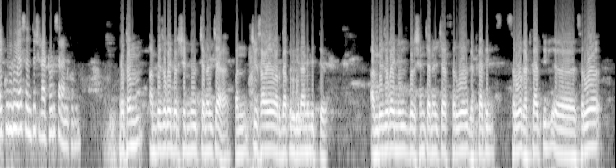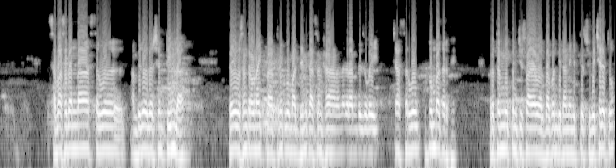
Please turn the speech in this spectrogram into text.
ऐकून घेऊया संतोष राठोड सरांकडून. प्रथम अंबाजोगाई दर्शन न्यूज चॅनलच्या पंचवीसाव्या वर्धापन दिनानिमित्त आंबेजोगाई न्यूज दर्शन चॅनलच्या सर्व घटकातील सर्व घटकातील सर्व सभासदांना सर्व अंबेजोगाई दर्शन टीमला कै वसंतराव नाईक प्राथमिक व माध्यमिक आश्रमशाळा आनंदनगर आंबेजोगाईच्या सर्व कुटुंबातर्फे प्रथम मी पंचवीसाव्या वर्धापन दिनानिमित्त शुभेच्छा देतो.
